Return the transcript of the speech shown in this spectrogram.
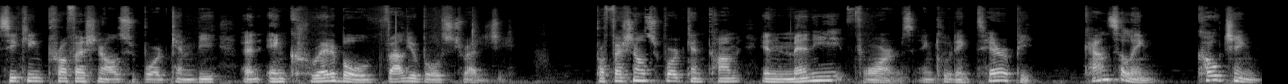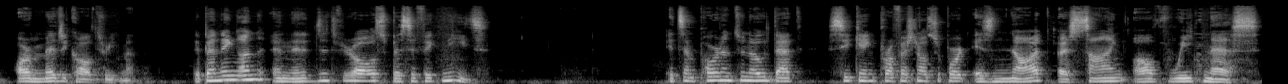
seeking professional support can be an incredible, valuable strategy. Professional support can come in many forms, including therapy, counseling, coaching, or medical treatment, depending on an individual's specific needs. It's important to note that seeking professional support is not a sign of weakness.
